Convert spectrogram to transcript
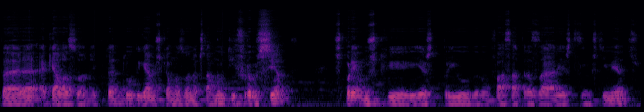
para aquela zona. E, portanto, digamos que é uma zona que está muito efervescente. Esperemos que este período não faça atrasar estes investimentos,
